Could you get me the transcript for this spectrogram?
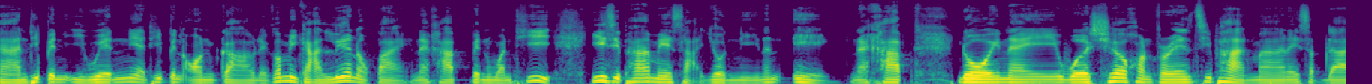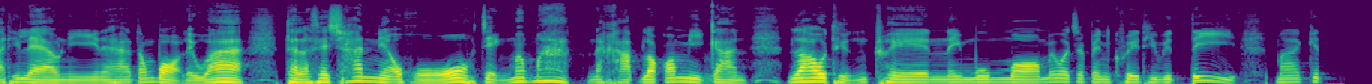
งานที่เป็นอีเวนต์เนี่ยที่เป็น on ground เนี่ยก็มีการเลื่อนออกไปนะครับเป็นวันที่ 25 เมษายนนี้นั่นเองนะครับโดยใน Virtual Conference ที่ผ่านมาในสัปดาห์ที่แล้วนี้นะฮะต้องบอกเลยว่าแต่ละเซสชันเนี่ยโอ้โหเจ๋งมากๆนะครับแล้วก็มีการเล่าถึงเทรนในมุมมองไม่ว่าจะเป็น creativity marketing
